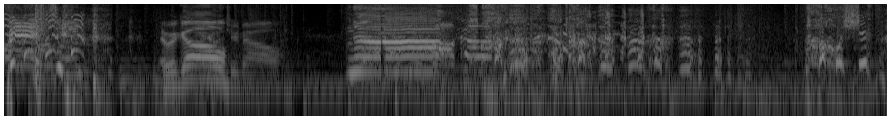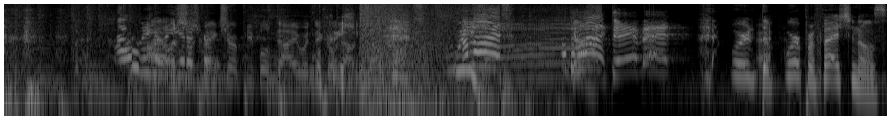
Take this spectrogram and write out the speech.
bitch! There we go. you now. No! oh shit! How are we Alright, gonna let's get just across? make sure people die when they go down. No guns. Come on! What the God heck? damn it! We're the we're professionals.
